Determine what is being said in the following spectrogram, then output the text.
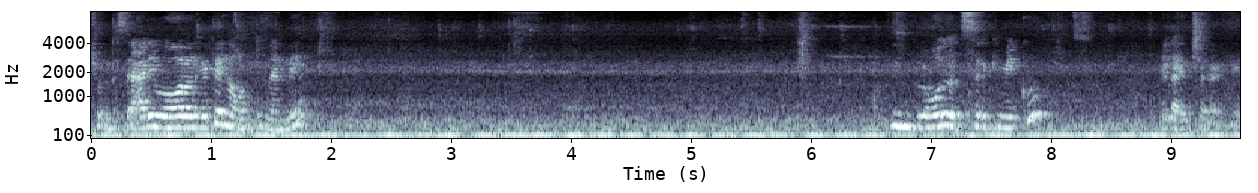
చూడండి శారీ ఓవరాల్గా అయితే ఇలా ఉంటుందండి. దీని బ్లౌజ్ వచ్చేసరికి మీకు ఇలా ఇచ్చారండి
